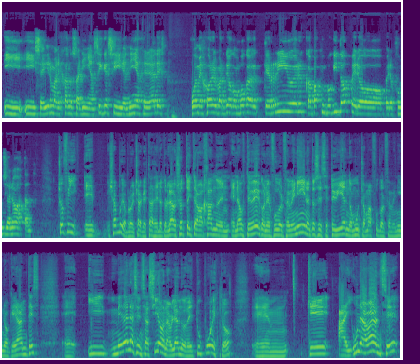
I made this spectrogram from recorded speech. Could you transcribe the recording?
y, y seguir manejando esa línea. Así que sí, en líneas generales fue mejor el partido con Boca que River, capaz que un poquito, pero, pero funcionó bastante. Chofi, eh, ya voy a aprovechar que estás del otro lado. Yo estoy trabajando en, en AUSTV con el fútbol femenino, entonces estoy viendo mucho más fútbol femenino que antes. Eh, y me da la sensación, hablando de tu puesto, em, que hay un avance.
